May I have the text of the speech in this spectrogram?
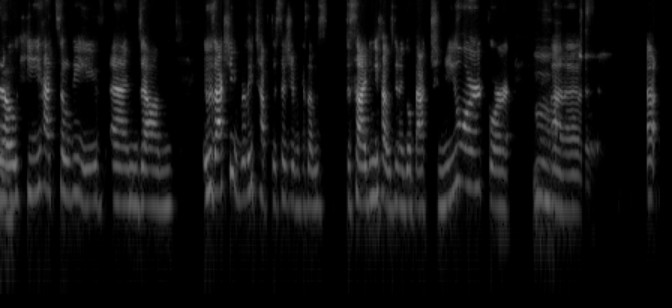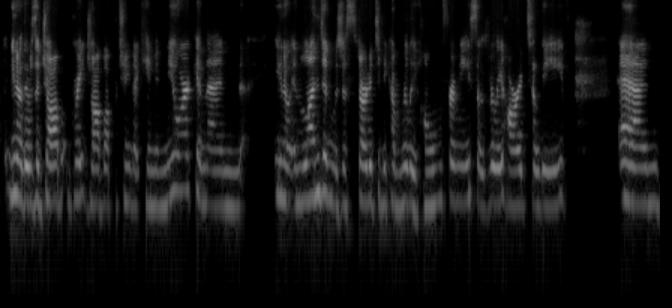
So he had to leave, and um, it was actually a really tough decision because I was deciding if I was going to go back to New York or, mm. uh, uh, you know, there was a job, great job opportunity that came in New York, and then you know, in London was just started to become really home for me. So it was really hard to leave. And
